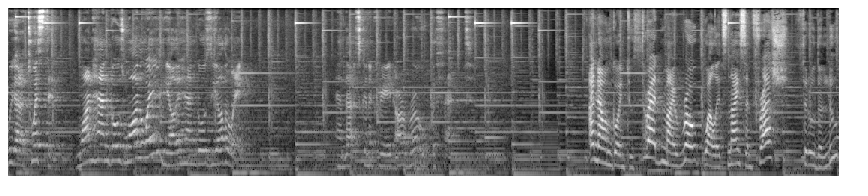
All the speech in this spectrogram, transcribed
We gotta twist it. One hand goes one way, the other hand goes the other way. And that's gonna create our rope effect. And now I'm going to thread my rope while it's nice and fresh through the loop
